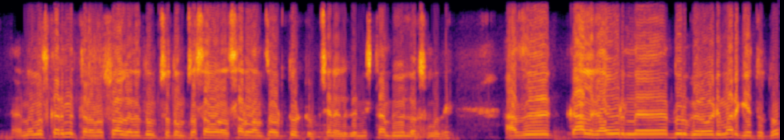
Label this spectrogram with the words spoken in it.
नमस्कार मित्रांनो स्वागत आहे तुमचं तुमचा सर्व सर्वांचा युट्यूब चॅनल गणेश तांबे विलॉक्समध्ये आज कालगाववरनं दुर्गडवाडी मार्ग येत होतो.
